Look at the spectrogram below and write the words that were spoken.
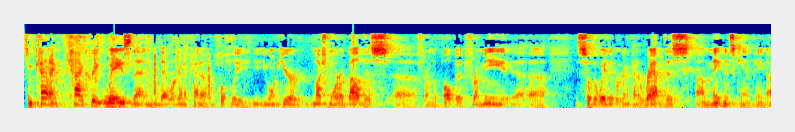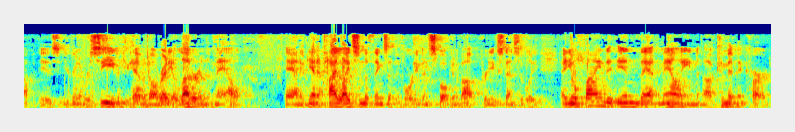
some kind of concrete ways then that we're going to kind of hopefully you won't hear much more about this uh, from the pulpit from me. Uh, uh, so the way that we're going to kind of wrap this um, maintenance campaign up is you're going to receive, if you haven't already, a letter in the mail. And again, it highlights some of the things that have already been spoken about pretty extensively. And you'll find in that mailing a commitment card.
